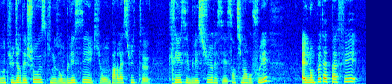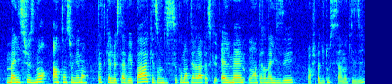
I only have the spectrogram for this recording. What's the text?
ont pu dire des choses qui nous ont blessés et qui ont par la suite euh, créé ces blessures et ces sentiments refoulés, elles l'ont peut-être pas fait malicieusement, intentionnellement. Peut-être qu'elles ne le savaient pas, qu'elles ont dit ce commentaire-là parce qu'elles-mêmes ont internalisé, alors je sais pas du tout si c'est un mot qui se dit,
